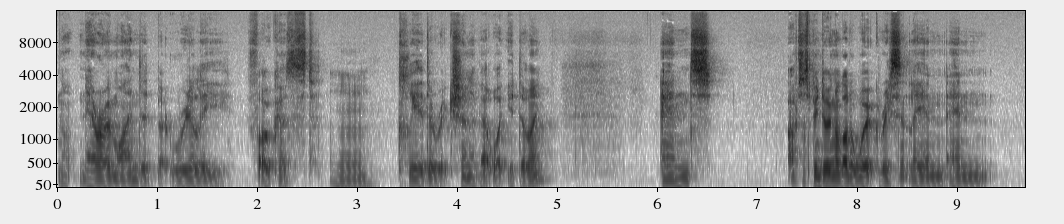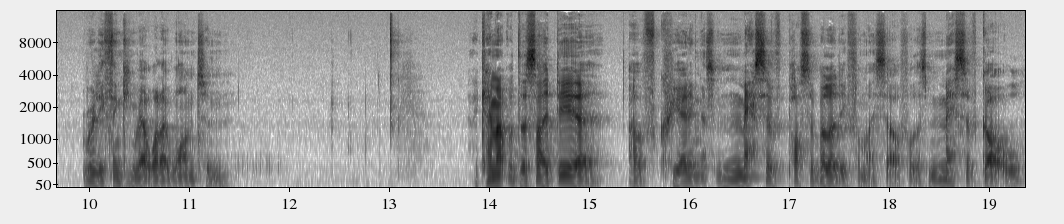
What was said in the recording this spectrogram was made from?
not narrow minded, but really focused, clear direction about what you're doing. And I've just been doing a lot of work recently and, and really thinking about what I want. And I came up with this idea of creating this massive possibility for myself or this massive goal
